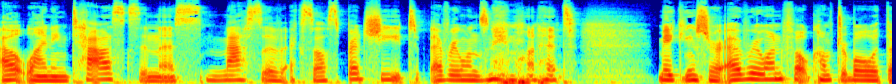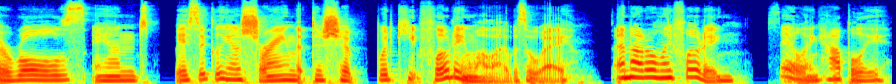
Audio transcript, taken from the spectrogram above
outlining tasks in this massive Excel spreadsheet, everyone's name on it, making sure everyone felt comfortable with their roles, and basically ensuring that the ship would keep floating while I was away. And not only floating, sailing happily.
